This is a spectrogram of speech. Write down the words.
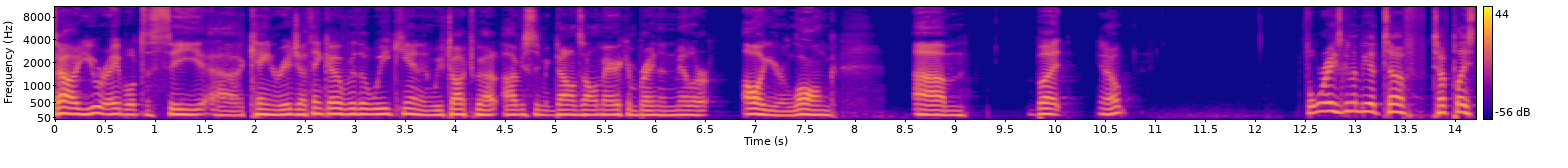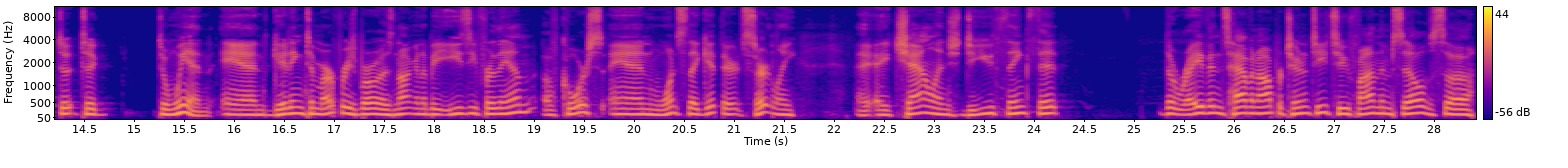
Tyler, you were able to see uh, Cane Ridge, I think, over the weekend, and we've talked about obviously McDonald's All American Brandon Miller all year long. Um, but you know, 4A is going to be a tough, tough place to, to, to win. And getting to Murfreesboro is not going to be easy for them, of course. And once they get there, it's certainly a, a challenge. Do you think that the Ravens have an opportunity to find themselves uh,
